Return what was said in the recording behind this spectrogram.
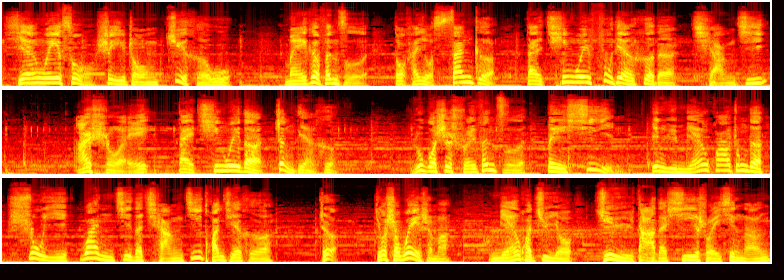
纤维素是一种聚合物，每个分子都含有三个带轻微负电荷的羟基，而水带轻微的正电荷。如果是水分子被吸引，并与棉花中的数以万计的羟基团结合，这就是为什么棉花具有巨大的吸水性能。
